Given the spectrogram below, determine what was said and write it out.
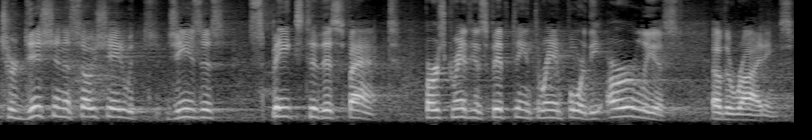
tradition associated with Jesus speaks to this fact. 1 Corinthians 15, 3 and 4, the earliest of the writings.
